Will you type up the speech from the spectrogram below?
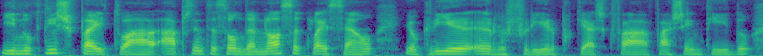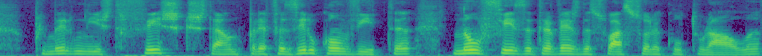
E no que diz respeito à, à apresentação da nossa coleção, eu queria referir, porque acho que fa, faz sentido, o Primeiro-Ministro fez questão para fazer o convite, não o fez através da sua assessora cultural,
